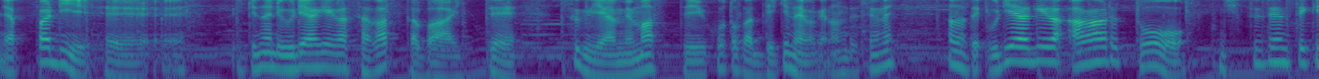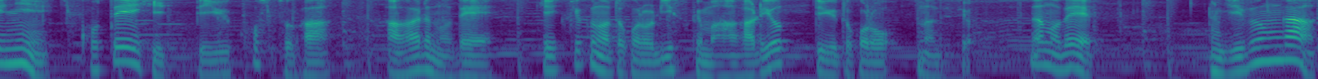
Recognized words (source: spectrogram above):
やっぱり、えー、いきなり売り上げが下がった場合ってすぐやめますっていうことができないわけなんですよね。なので売り上げが上がると必然的に固定費っていうコストが上がるので結局のところリスクも上がるよっていうところなんですよ。なので自分が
